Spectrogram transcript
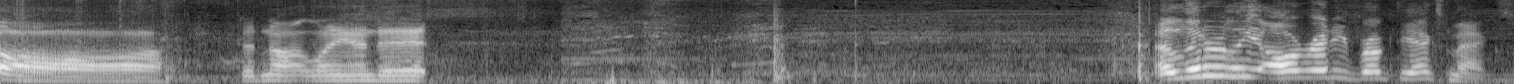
Oh, did not land it. I literally already broke the X-Maxx.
